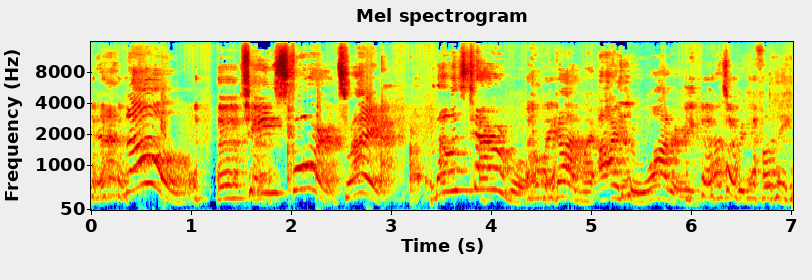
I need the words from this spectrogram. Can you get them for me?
No, change sports, right? That was terrible. Oh my god, my eyes are watering. That's pretty funny.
